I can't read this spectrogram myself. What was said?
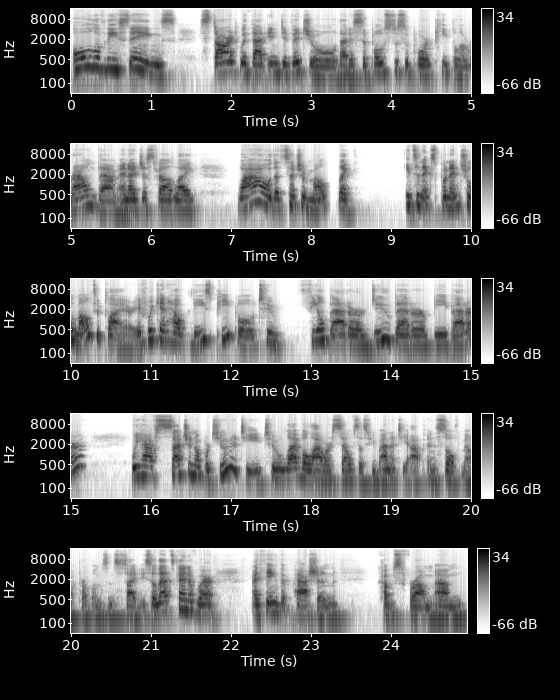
all of these things start with that individual that is supposed to support people around them. And i just felt like wow that's such a mul- like it's an exponential mm-hmm. multiplier. If we can help these people to feel better do better be better we have such an opportunity to level ourselves as humanity up and solve more problems in society. So that's kind of where i think the passion comes from um,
